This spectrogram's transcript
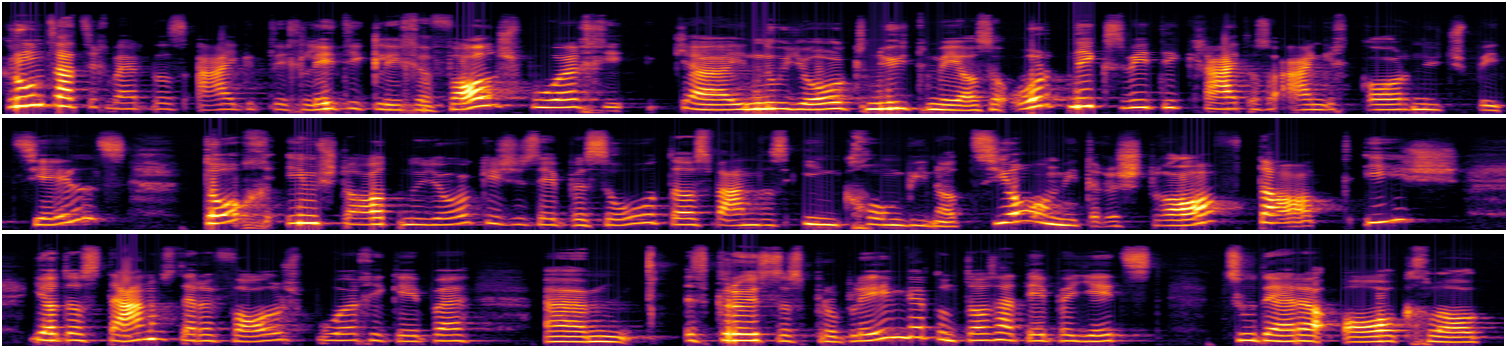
Grundsätzlich wäre das eigentlich lediglich eine Falschbuchung in New York nicht mehr. Als eine Ordnungswidrigkeit, also eigentlich gar nichts Spezielles. Doch im Staat New York ist es eben so, dass wenn das in Kombination mit einer Straftat ist, ja, dass dann aus dieser Falschbuchung eben ähm, ein grösseres Problem wird. Und das hat eben jetzt zu dieser Anklage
